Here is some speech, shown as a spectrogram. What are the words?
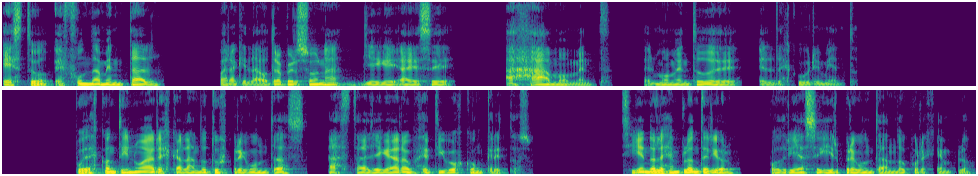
Esto es fundamental para que la otra persona llegue a ese aha moment, el momento del descubrimiento. Puedes continuar escalando tus preguntas hasta llegar a objetivos concretos. Siguiendo el ejemplo anterior, podrías seguir preguntando, por ejemplo,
